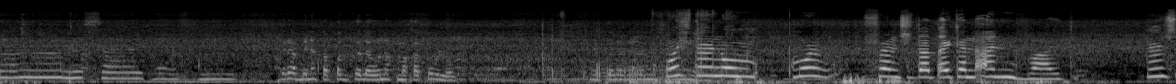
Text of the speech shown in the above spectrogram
the promise I have made. Grabe na kapag kalaunak makatulog. Makahinga. there no more friends that I can invite? There's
